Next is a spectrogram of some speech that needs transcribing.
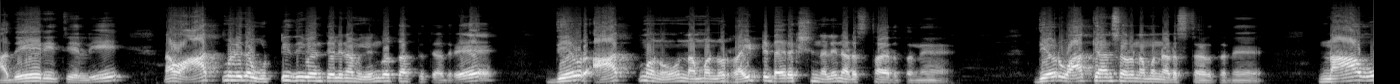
ಅದೇ ರೀತಿಯಲ್ಲಿ ನಾವು ಆತ್ಮನಿಂದ ಹುಟ್ಟಿದೀವಿ ಅಂತೇಳಿ ನಮ್ಗೆ ಹೆಂಗ್ ಗೊತ್ತಾಗ್ತತೆ ಅಂದ್ರೆ ದೇವ್ರ ಆತ್ಮನು ನಮ್ಮನ್ನು ರೈಟ್ ಡೈರೆಕ್ಷನ್ನಲ್ಲಿ ನಡೆಸ್ತಾ ಇರ್ತಾನೆ. ದೇವ್ರ ವಾಕ್ಯಾನುಸಾರ ನಮ್ಮನ್ನು ನಡೆಸ್ತಾ ಇರ್ತಾನೆ. ನಾವು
